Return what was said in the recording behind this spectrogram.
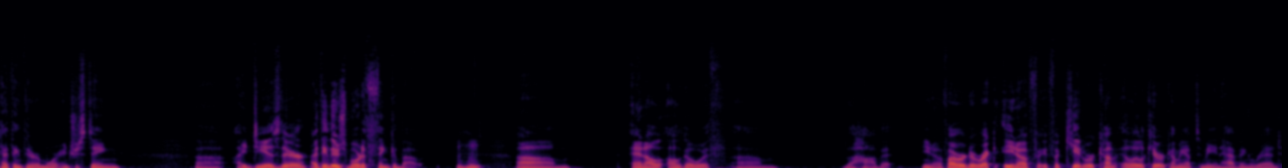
I think there are more interesting uh, ideas there. I think there's more to think about. hmm Um, and I'll I'll go with um, the Hobbit. You know, if I were to rec- you know, if if a kid were come a little kid were coming up to me and having read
